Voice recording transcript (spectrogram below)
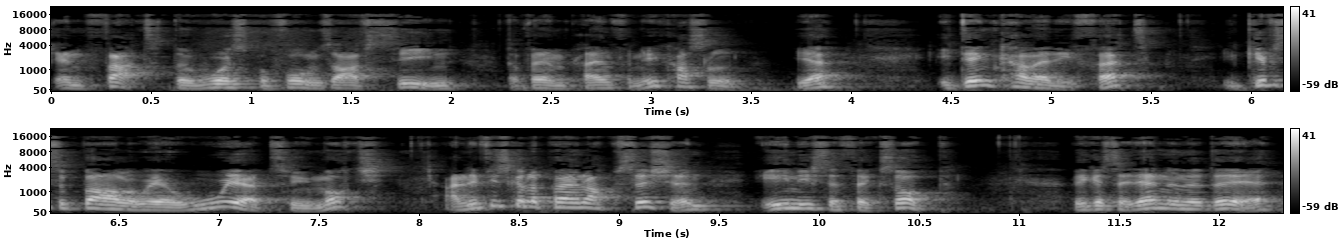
In fact, the worst performance I've seen of him playing for Newcastle, yeah? He didn't carry any threat. He gives the ball away way too much. And if he's going to play in that position, he needs to fix up. Because at the end of the day,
